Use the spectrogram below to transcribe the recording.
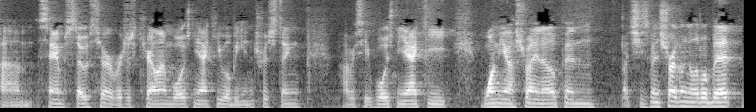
um, Sam Stosur versus Caroline Wozniacki will be interesting. Obviously, Wozniacki won the Australian Open, but she's been struggling a little bit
